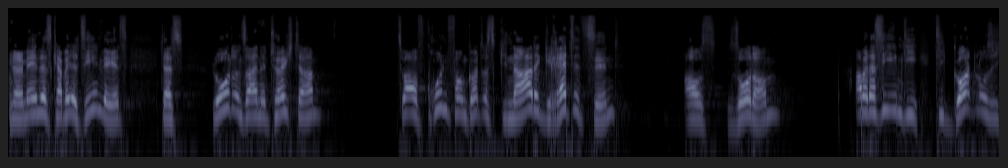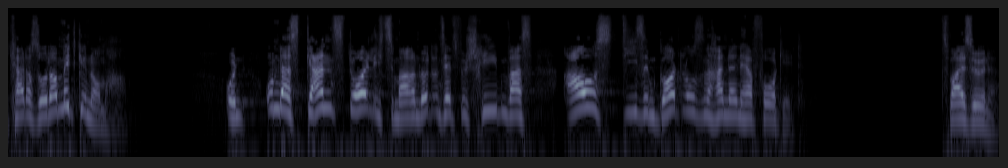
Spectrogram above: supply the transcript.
Und am Ende des Kapitels sehen wir jetzt, dass Lot und seine Töchter zwar aufgrund von Gottes Gnade gerettet sind aus Sodom, aber dass sie eben die, die Gottlosigkeit aus Sodom mitgenommen haben. Und um das ganz deutlich zu machen, wird uns jetzt beschrieben, was aus diesem gottlosen Handeln hervorgeht. Zwei Söhne,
